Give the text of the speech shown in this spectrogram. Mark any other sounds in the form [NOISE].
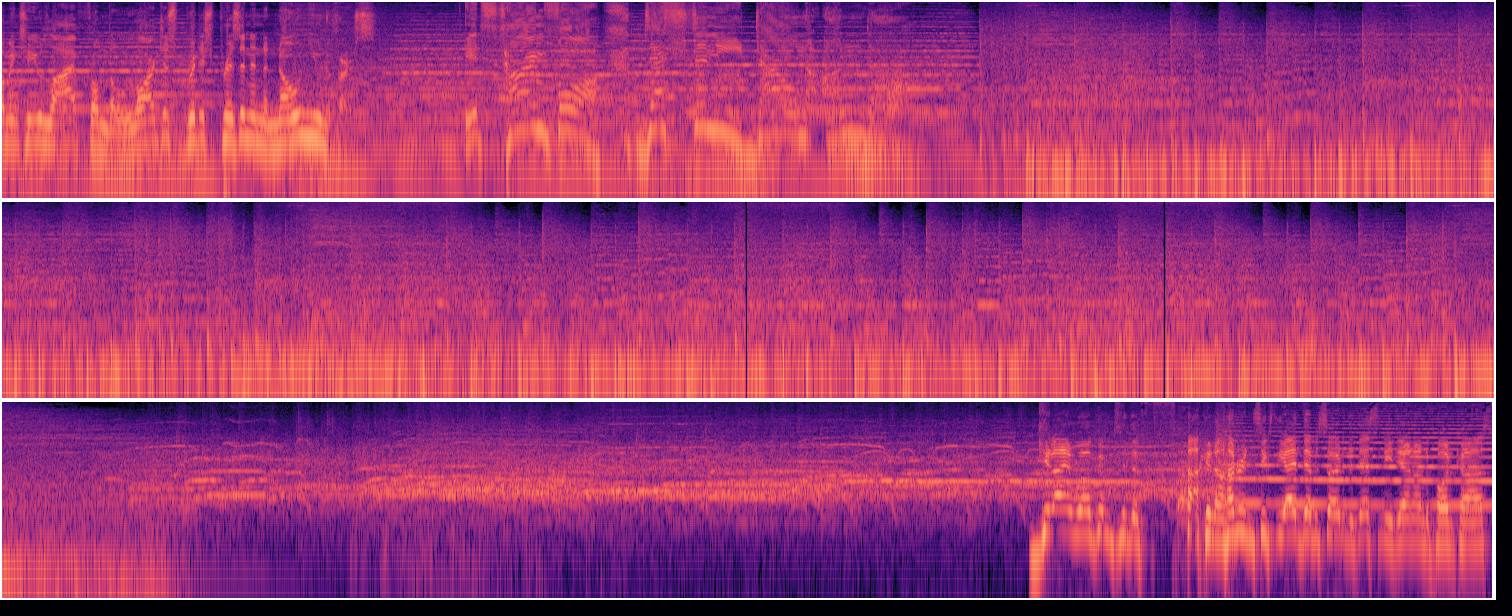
coming to you live from the largest British prison in the known universe. It's time for Destiny Down Under. Welcome to the fucking 168th episode of the Destiny Down Under podcast.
